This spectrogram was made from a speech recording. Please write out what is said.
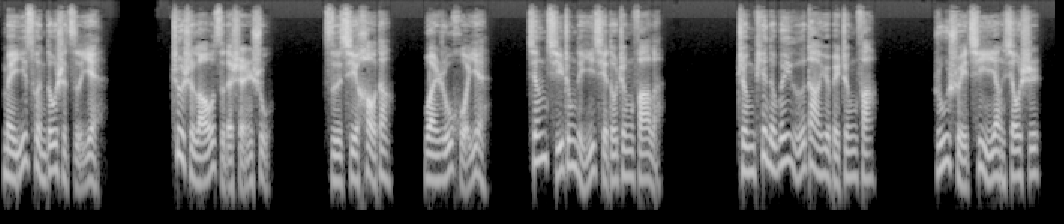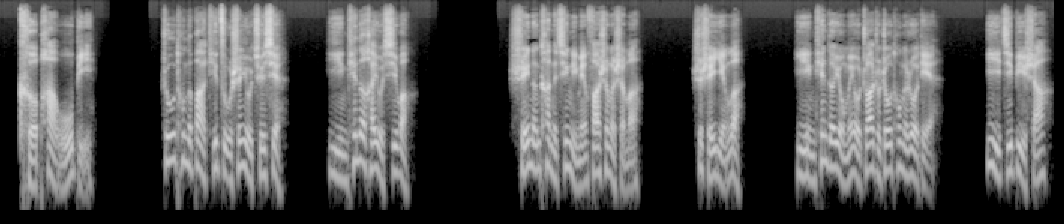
每一寸都是紫焰。这是老子的神术，紫气浩荡，宛如火焰，将其中的一切都蒸发了。整片的巍峨大岳被蒸发，如水汽一样消失，可怕无比。周通的霸体祖身有缺陷，尹天德还有希望。谁能看得清里面发生了什么？是谁赢了？尹天德有没有抓住周通的弱点，一击必杀？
